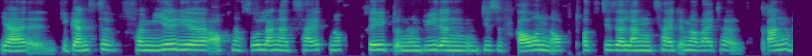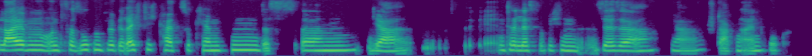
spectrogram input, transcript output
ja die ganze Familie auch nach so langer Zeit noch prägt und, und wie dann diese Frauen auch trotz dieser langen Zeit immer weiter dranbleiben und versuchen für Gerechtigkeit zu kämpfen, das ähm, ja hinterlässt wirklich einen sehr, sehr ja, starken Eindruck.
